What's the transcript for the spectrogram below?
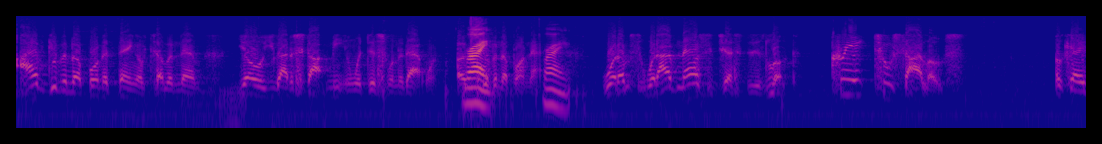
I have given up on the thing of telling them, "Yo, you got to stop meeting with this one or that one." I've Right. given up on that. Right. I've now suggested is, look, create two silos. Okay,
